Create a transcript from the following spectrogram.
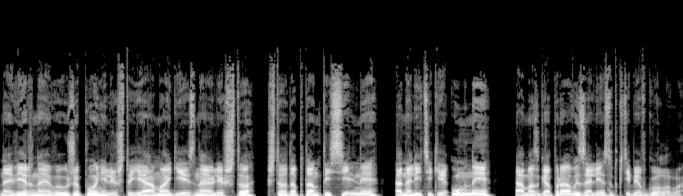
Наверное, вы уже поняли, что я о магии знаю лишь то, что адаптанты сильные, аналитики умные, а мозгоправы залезут к тебе в голову.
